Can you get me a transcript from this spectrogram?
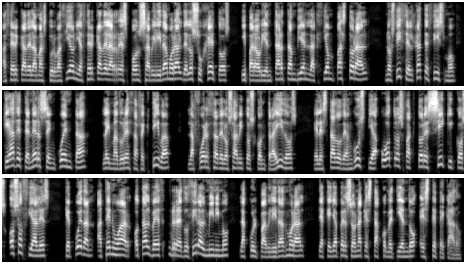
acerca de la masturbación y acerca de la responsabilidad moral de los sujetos, y para orientar también la acción pastoral, nos dice el catecismo que ha de tenerse en cuenta la inmadurez afectiva, la fuerza de los hábitos contraídos, el estado de angustia u otros factores psíquicos o sociales que puedan atenuar o tal vez reducir al mínimo la culpabilidad moral de aquella persona que está cometiendo este pecado.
